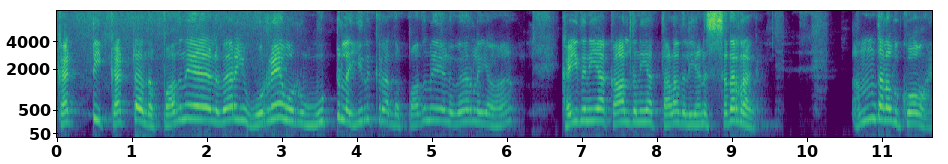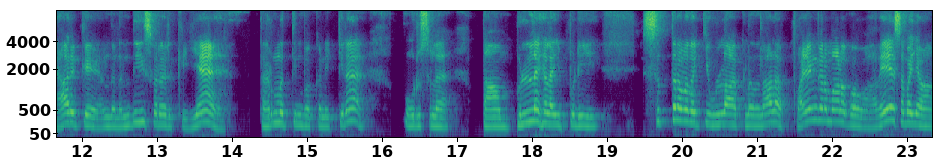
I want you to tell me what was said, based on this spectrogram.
கட்டி கட்ட அந்த பதினேழு பேரையும் ஒரே ஒரு முட்டில் இருக்கிற அந்த பதினேழு பேர்லையும் கைதனியா கால்தனியா தலதலியான்னு சிதறாங்க. அந்த அளவு கோபம் யாருக்கு? அந்த நந்தீஸ்வரருக்கு. ஏன்? தர்மத்தின் பக்கம் நிற்கிற ஒரு சில தாம் பிள்ளைகளை இப்படி சித்திரவதைக்கு உள்ளாக்குனதுனால பயங்கரமான கோபம். அதே சமயம்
